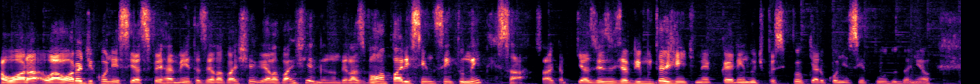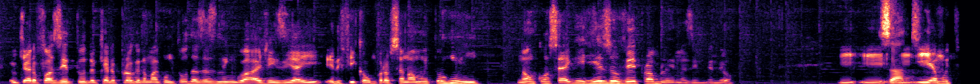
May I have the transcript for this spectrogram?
A hora, a hora de conhecer as ferramentas, ela vai chegar, ela vai chegando, elas vão aparecendo sem tu nem pensar, saca? Porque às vezes eu já vi muita gente, né, querendo, tipo assim, eu quero conhecer tudo, Daniel, eu quero fazer tudo, eu quero programar com todas as linguagens, e aí ele fica um profissional muito ruim, não consegue resolver problemas, entendeu? E, e, Exato. e, e é muito.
